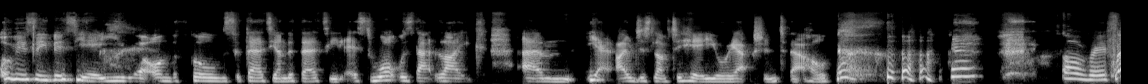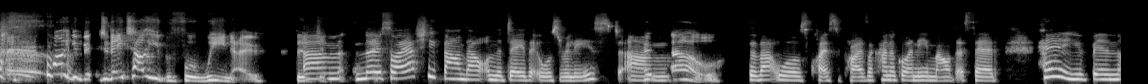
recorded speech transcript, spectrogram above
obviously, this year you were on the Forbes 30 under 30 list. What was that like? Um, yeah, I would just love to hear your reaction to that whole. Oh, Ruth. Do they tell you before we know? Um, no, so I actually found out on the day that it was released. Um, oh. So that was quite a surprise. I kind of got an email that said, Hey, you've been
